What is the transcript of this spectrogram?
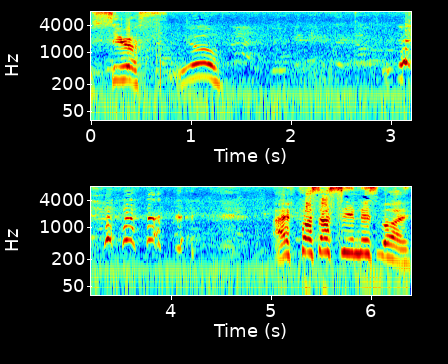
Serious? Yo! I first seen this boy.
